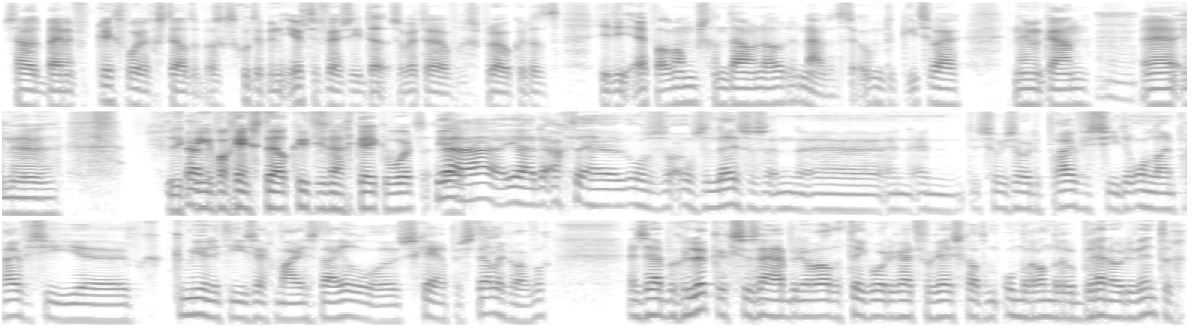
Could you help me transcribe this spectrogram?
zou het bijna verplicht worden gesteld, als ik het goed heb in de eerste versie, dat, zo werd er over gesproken, dat je die app allemaal moest gaan downloaden. Nou, dat is ook natuurlijk iets waar, neem ik aan, eh, in de... De kringen van geen stijl kritisch naar gekeken wordt. Eh, Ja, ja de achter, eh, onze, onze lezers en, eh, en, en sowieso de privacy, de online privacy community, zeg maar, is daar heel scherp en stellig over. En ze hebben gelukkig, ze zijn, hebben nog wel de tegenwoordigheid voor geest gehad om onder andere Brenno de Winter,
